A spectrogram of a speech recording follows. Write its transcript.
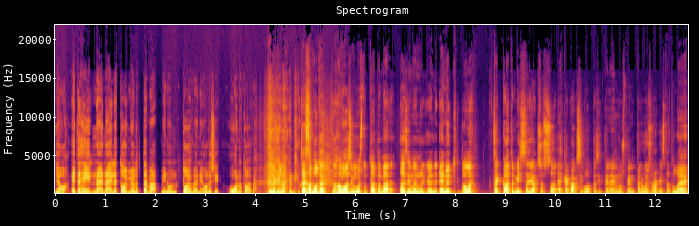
Joo, että hei, näille toimijoille tämä minun toiveeni olisi huono toive. Kyllä, kyllä. niin Tässä jo. muuten haluaisin muistuttaa, että mä taisin, en, en, en nyt olla tsekkaa, että missä jaksossa ehkä kaksi vuotta sitten ennustin, että Ruisrockista tulee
